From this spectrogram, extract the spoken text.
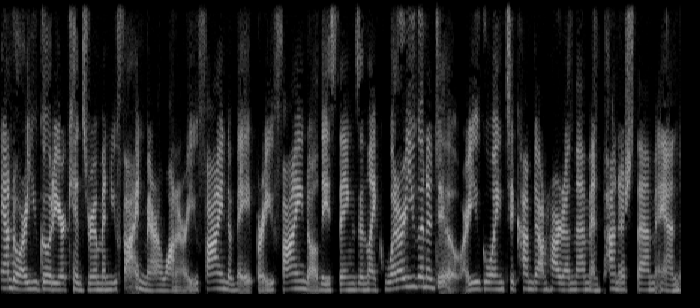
And or you go to your kid's room and you find marijuana or you find a vape or you find all these things and like what are you going to do? Are you going to come down hard on them and punish them and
